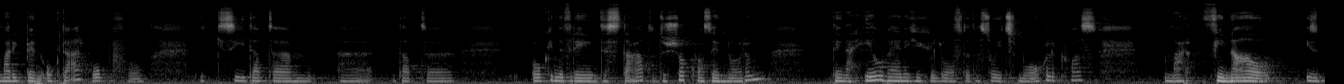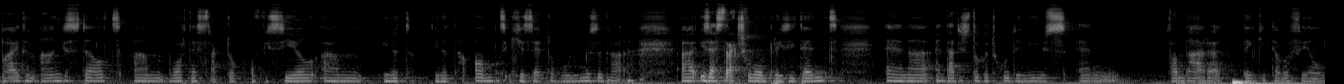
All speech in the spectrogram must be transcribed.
maar ik ben ook daar hoopvol. Ik zie dat, um, dat ook in de Verenigde Staten de shock was enorm. Denk dat heel weinigen geloofden dat zoiets mogelijk was. Maar finaal is Biden aangesteld, um, wordt hij straks ook officieel um, in, het, in het ambt gezet, of hoe noemen ze dat? Uh, is hij straks gewoon president. En, uh, en dat is toch het goede nieuws. En van daaruit denk ik dat we veel,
